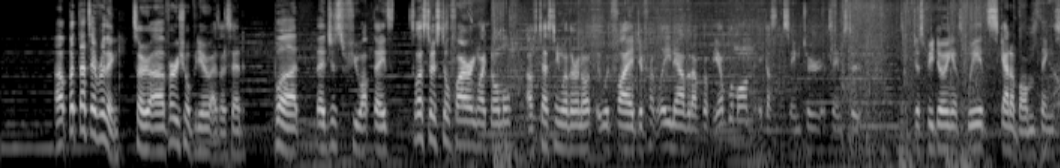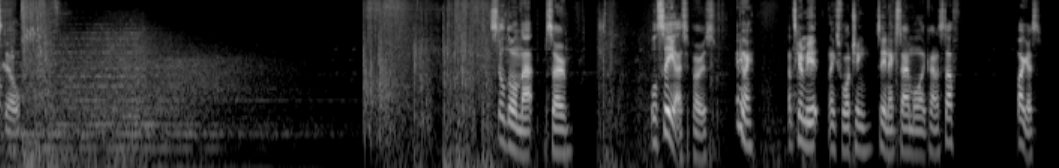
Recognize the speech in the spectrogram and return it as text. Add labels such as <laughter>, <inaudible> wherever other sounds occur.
Uh, but that's everything. So, uh, very short video, as I said but there's just a few updates. Telesto's still firing like normal. I was testing whether or not it would fire differently now that I've got the emblem on. It doesn't seem to. It seems to just be doing its weird scatter bomb thing still. Still doing that, so we'll see, I suppose. Anyway, that's going to be it. Thanks for watching. See you next time, all that kind of stuff. Bye, guys.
